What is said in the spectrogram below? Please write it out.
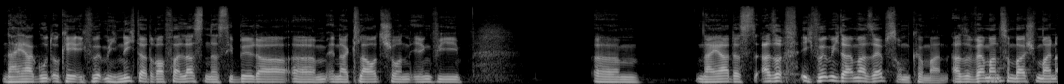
Naja, gut, okay, ich würde mich nicht darauf verlassen, dass die Bilder ähm, in der Cloud schon irgendwie. Ähm, naja, das, also ich würde mich da immer selbst drum kümmern. Also wenn man zum Beispiel mein,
